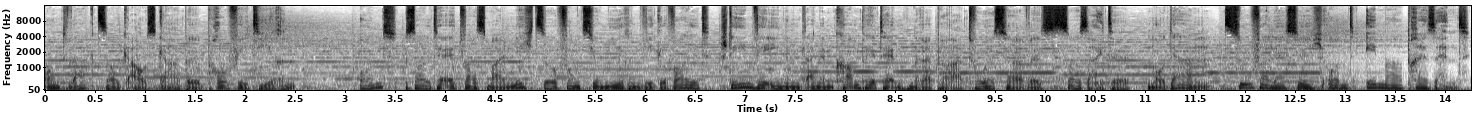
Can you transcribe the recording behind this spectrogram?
und Werkzeugausgabe profitieren. Und sollte etwas mal nicht so funktionieren wie gewollt, stehen wir Ihnen mit einem kompetenten Reparaturservice zur Seite. Modern, zuverlässig und immer präsent.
